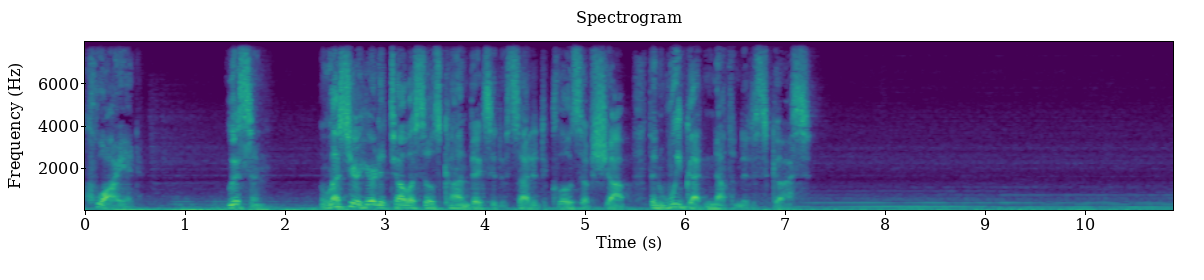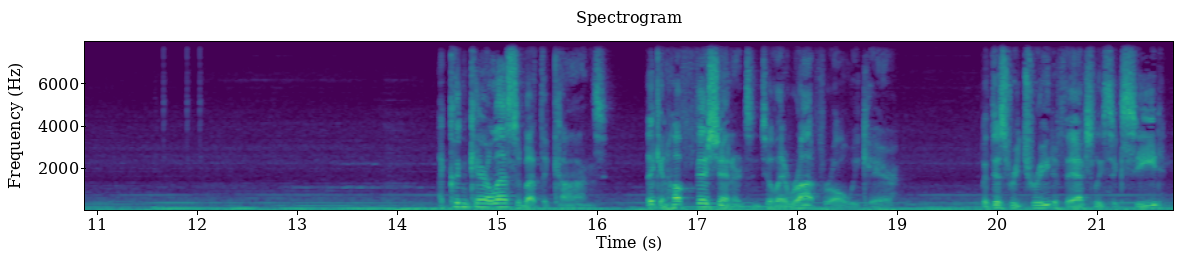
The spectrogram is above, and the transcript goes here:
Quiet. Listen, unless you're here to tell us those convicts have decided to close up shop, then we've got nothing to discuss. Couldn't care less about the cons. They can huff fish innards until they rot for all we care. But this retreat, if they actually succeed,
